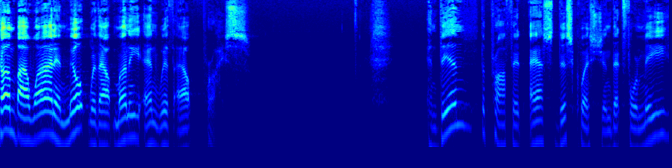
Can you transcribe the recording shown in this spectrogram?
Come buy wine and milk without money and without price. And then the prophet asked this question that for me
